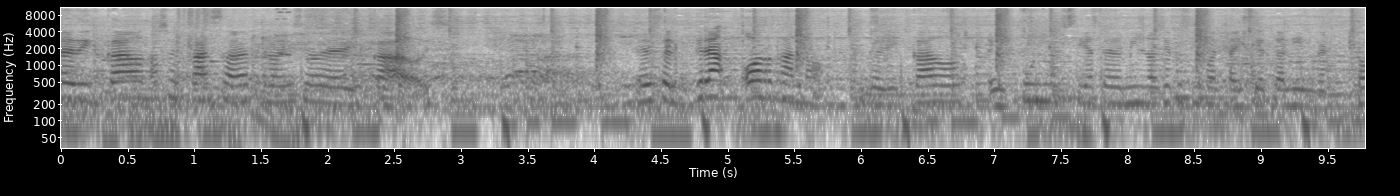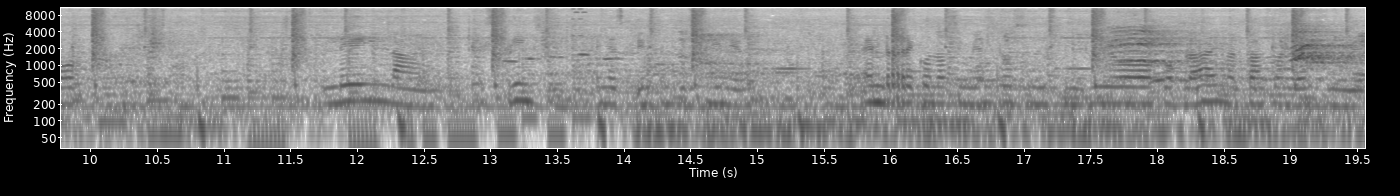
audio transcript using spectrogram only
dedicado, no se alcanza a ver, pero dice dedicado. Es el gran órgano dedicado en junio 7 de 1957 al inventor Leyland Springfield, en Springfield. En reconocimiento a su distintivo acoplaje y no alcanzo a nombre.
